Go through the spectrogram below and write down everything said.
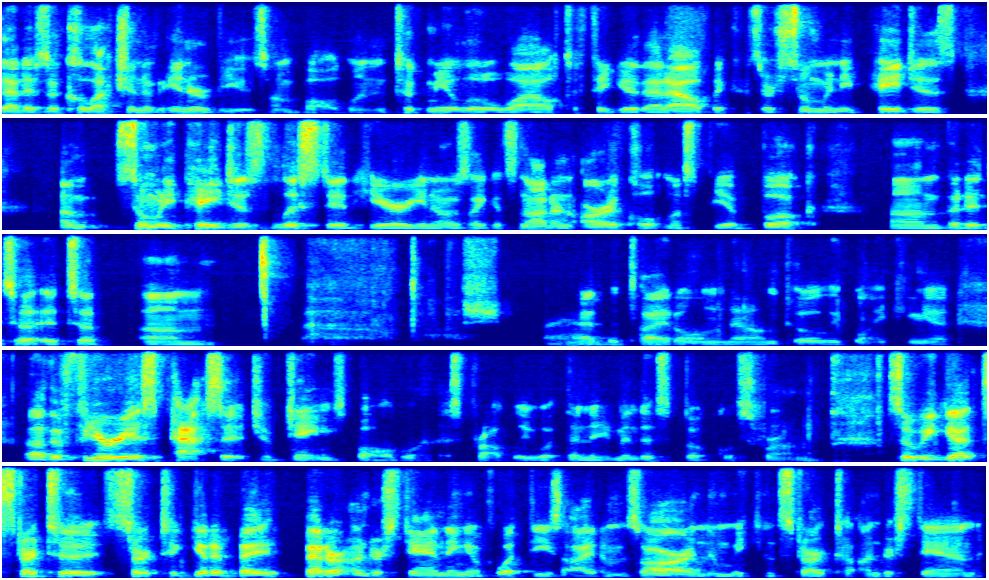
that is a collection of interviews on Baldwin. It took me a little while to figure that out because there's so many pages, um, so many pages listed here. You know, it's like it's not an article; it must be a book. Um, but it's a it's a um, I had the title and now I'm totally blanking it. Uh, the Furious Passage of James Baldwin is probably what the name of this book was from. So we get start to start to get a be better understanding of what these items are, and then we can start to understand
